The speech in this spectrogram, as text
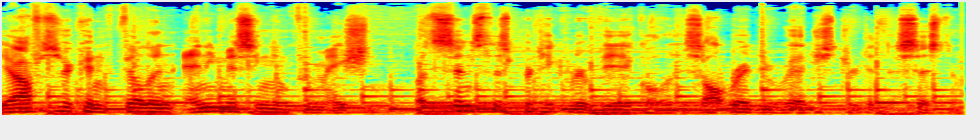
The officer can fill in any missing information, but since this particular vehicle is already registered in the system,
